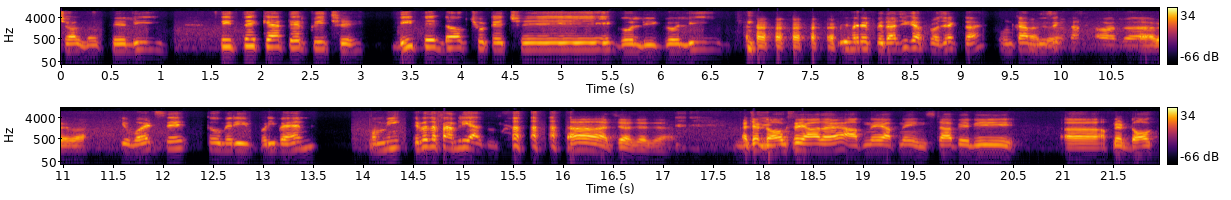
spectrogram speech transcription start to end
चलो तेली तीते क्या तेर पीछे दीते डॉग छुटे छे गोली गोली। ये मेरे पिताजी का प्रोजेक्ट था उनका अच्छा। म्यूज़िक था और अरे वाह। के वर्ड से तो मेरी बड़ी बहन mummy it was a family album अच्छा अच्छा अच्छा। अच्छा डॉग से याद है आपने अपने इंस्टा पे भी अ, अपने डॉग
